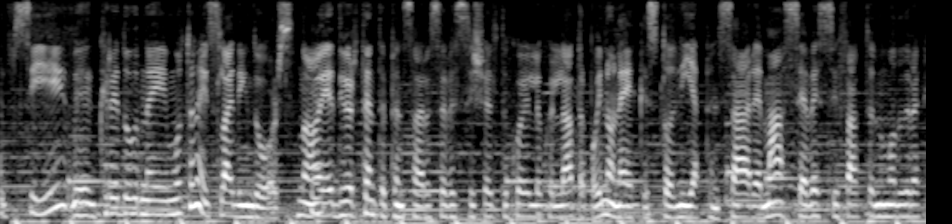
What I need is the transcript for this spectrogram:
O- Sì, eh, credo nei- molto nei sliding doors, no? è divertente pensare se avessi scelto quello e quell'altro, poi non è che sto lì a pensare, ma se avessi fatto in un modo diverso,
